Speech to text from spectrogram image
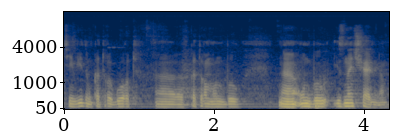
тем видом, который город, в котором он был, он был изначально.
